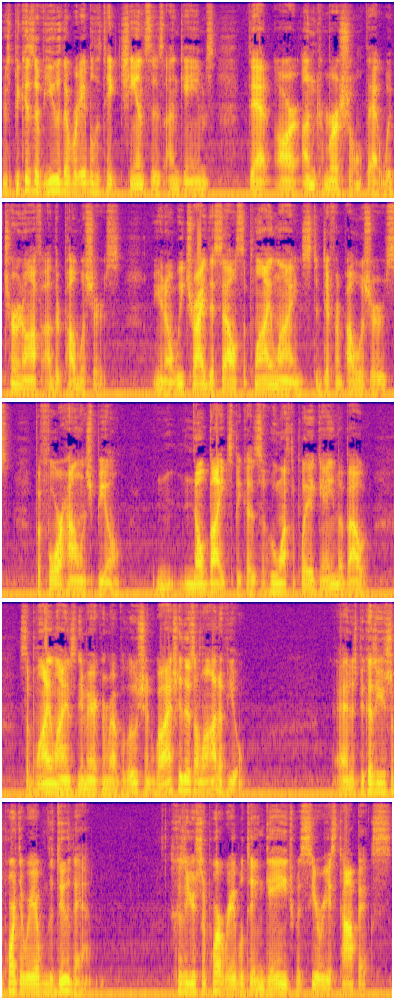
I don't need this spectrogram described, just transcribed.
It's because of you that we're able to take chances on games that are uncommercial, that would turn off other publishers. You know, we tried to sell supply lines to different publishers before Hollandspiel. N- no bites because who wants to play a game about supply lines in the American Revolution? Well, actually, there's a lot of you. And it's because of your support that we're able to do that. It's because of your support we're able to engage with serious topics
